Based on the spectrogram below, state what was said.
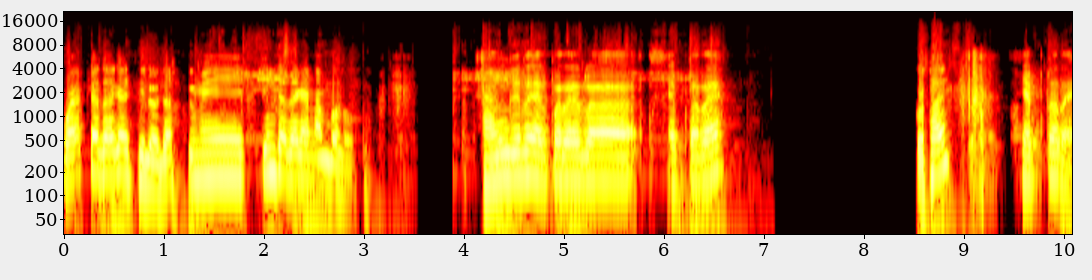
কয়েকটা জায়গায় ছিল জাস্ট তুমি তিনটা জায়গার নাম বলো। হাঙ্গুরে এরপরে হলো সেপ্টরে কোথায়? সেপ্টরে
